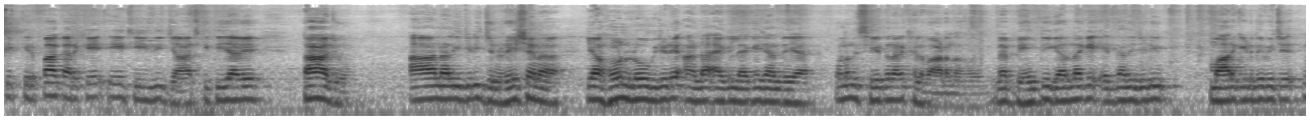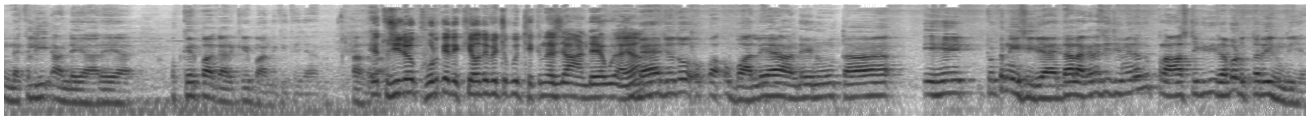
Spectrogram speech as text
ਕਿ ਕਿਰਪਾ ਕਰਕੇ ਇਹ ਚੀਜ਼ ਦੀ ਜਾਂਚ ਕੀਤੀ ਜਾਵੇ ਤਾਂ ਜੋ ਆਉਣ ਵਾਲੀ ਜਿਹੜੀ ਜਨਰੇਸ਼ਨ ਆ ਜਾਂ ਹੁਣ ਲੋਕ ਜਿਹੜੇ ਆਂਡਾ ਐਗ ਲੈ ਕੇ ਜਾਂਦੇ ਆ ਉਹਨਾਂ ਦੀ ਸਿਹਤ ਨਾਲ ਖਿਲਵਾੜ ਨਾ ਹੋਵੇ। ਮੈਂ ਬੇਨਤੀ ਕਰਦਾ ਕਿ ਇਦਾਂ ਦੀ ਜਿਹੜੀ ਮਾਰਕੀਟ ਦੇ ਵਿੱਚ ਨਕਲੀ ਆਂਡੇ ਆ ਰਹੇ ਆ ਉਹ ਕਿਰਪਾ ਕਰਕੇ ਬੰਦ ਕੀਤੇ ਜਾਣ। ਇਹ ਤੁਸੀਂ ਜਦੋਂ ਖੋਲ ਕੇ ਦੇਖਿਆ ਉਹਦੇ ਵਿੱਚ ਕੋਈ ਥਿਕਨੈਸ ਜਾਂ ਆਂਡੇ ਕੋਈ ਆਇਆ? ਮੈਂ ਜਦੋਂ ਉਬਾਲਿਆ ਆਂਡੇ ਨੂੰ ਤਾਂ ਇਹ ਟੁੱਟ ਨਹੀਂ ਸੀ ਰਿਹਾ ਇਦਾਂ ਲੱਗ ਰਿਹਾ ਸੀ ਜਿਵੇਂ ਨਾ ਕੋਈ ਪਲਾਸਟਿਕ ਦੀ ਰਬੜ ਉੱਤਰ ਰਹੀ ਹੁੰਦੀ ਆ।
